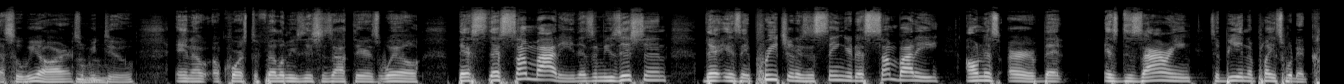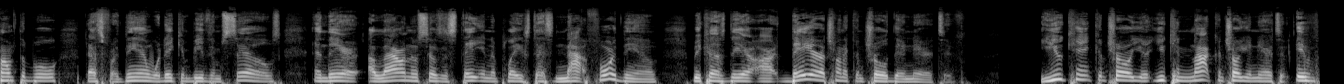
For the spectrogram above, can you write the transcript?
that's who we are. That's what we do. And uh, of course, the fellow musicians out there as well. There's there's somebody. There's a musician. There is a preacher. There's a singer. There's somebody on this earth that is desiring to be in a place where they're comfortable. That's for them, where they can be themselves, and they're allowing themselves to stay in a place that's not for them because they are they are trying to control their narrative. You can't control your you cannot control your narrative. If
